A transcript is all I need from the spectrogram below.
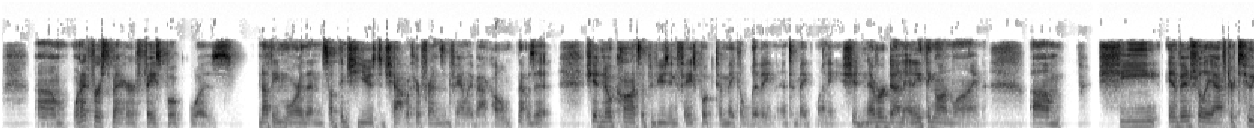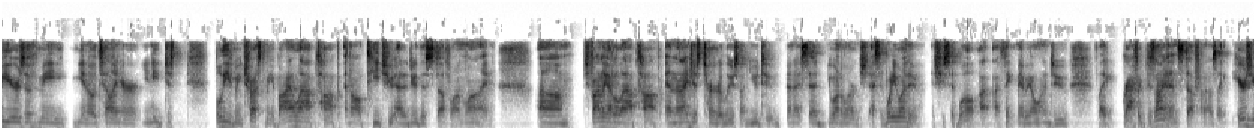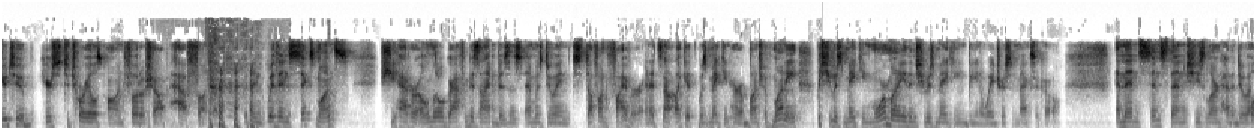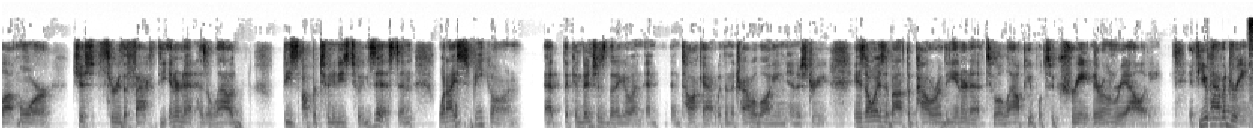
Um, when I first met her, Facebook was nothing more than something she used to chat with her friends and family back home. That was it. She had no concept of using Facebook to make a living and to make money. She had never done anything online. Um, she eventually, after two years of me, you know, telling her, you need just believe me, trust me, buy a laptop and I'll teach you how to do this stuff online. Um, she finally got a laptop and then I just turned her loose on YouTube and I said, you want to learn? I said, what do you want to do? And she said, well, I, I think maybe I want to do like graphic design and stuff. And I was like, here's YouTube. Here's tutorials on Photoshop. Have fun. within, within six months, she had her own little graphic design business and was doing stuff on Fiverr. And it's not like it was making her a bunch of money, but she was making more money than she was making being a waitress in Mexico. And then since then, she's learned how to do a lot more just through the fact that the internet has allowed these opportunities to exist. And what I speak on at the conventions that I go and, and, and talk at within the travel blogging industry is always about the power of the internet to allow people to create their own reality. If you have a dream,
